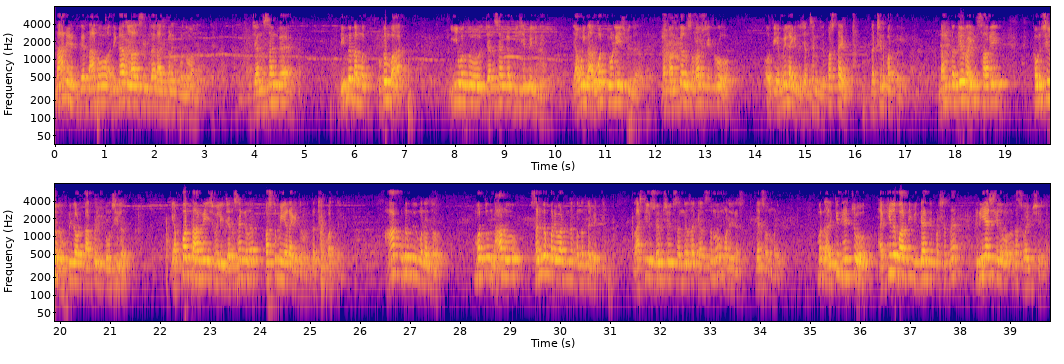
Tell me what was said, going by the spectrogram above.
ನಾನು ಹೇಳ್ತಿದ್ದೆ, ನಾನು ಅಧಿಕಾರ ಲಾಲಸಿಯಿಂದ ರಾಜಕಾರಣಕ್ಕೆ ಬಂದವನು. ಜನಸಂಘದಿಂದ ನಮ್ಮ ಕುಟುಂಬ ಈ ಒಂದು ಜನಸಂಘ ಬಿ ಜೆ ಪಿಯಲ್ಲಿದೆ ಯಾವಾಗ ಅರವತ್ತೇಳನೇ ಇಸ್ವಿಂದ ನಮ್ಮ ಅಂಕಲ್ ಸದಾಶ್ ಶೆಟ್ಟರು ಅವತ್ತು ಎಂ ಎಲ್ ಆಗಿದ್ದರು ಜನಸಂಘದಿಂದ ಫಸ್ಟ್ ಟೈಮ್ ದಕ್ಷಿಣ ಭಾರತದಲ್ಲಿ. ನಮ್ಮ ತಂದೆಯವರು ಐದು ಸಾರಿ councillor Hubballi Dharwad corporate councillor ಎಪ್ಪತ್ತಾರನೇ ಇಸ್ವಿಯಲ್ಲಿ ಜನಸಂಘದ ಫಸ್ಟ್ ಮೇಯರ್ ಆಗಿದ್ದರು ಅವರು ದಕ್ಷಿಣ ಭಾರತದಲ್ಲಿ. ಆ ಕುಟುಂಬದಿಂದ ಬಂದಂಥವ್ರು. ಮತ್ತು ನಾನು ಸಂಘ ಪರಿವಾರದಿಂದ ಬಂದಂಥ ವ್ಯಕ್ತಿ. ರಾಷ್ಟ್ರೀಯ ಸ್ವಯಂ ಸೇವಕ ಸಂಘದ ಕೆಲಸನೂ ಮಾಡಿದ್ದೀನಿ ಕೆಲಸವನ್ನು ಮಾಡಿದ್ದೀನಿ. ಮತ್ತು ಅದಕ್ಕಿಂತ ಹೆಚ್ಚು ಅಖಿಲ ಭಾರತೀಯ ವಿದ್ಯಾರ್ಥಿ ಪರಿಷತ್ ಕ್ರಿಯಾಶೀಲವಾದಂಥ ಸ್ವಯಂಶೀಲ.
